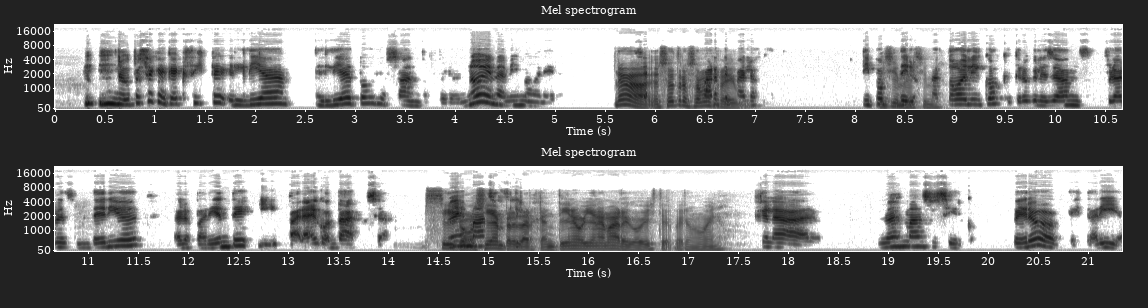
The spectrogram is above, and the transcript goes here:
Lo que pasa es que acá existe el día, el día de todos los santos, pero no de la misma manera. No, nosotros somos re... los tipos de los católicos que creo que le llevan flores al cementerio a los parientes y para de contar, o sea. Sí, como siempre, el argentino bien amargo, ¿viste? Pero bueno. Claro, no es manso circo, pero estaría.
